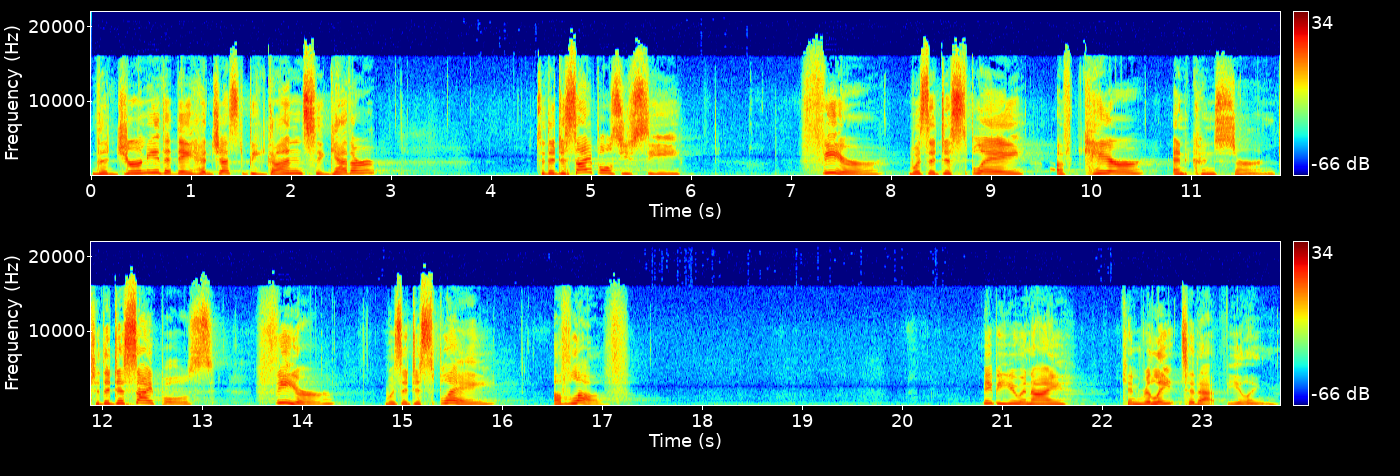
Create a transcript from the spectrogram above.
the journey that they had just begun together. To the disciples, you see, fear was a display of care and concern. To the disciples, fear was a display of love. Maybe you and I can relate to that feeling.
